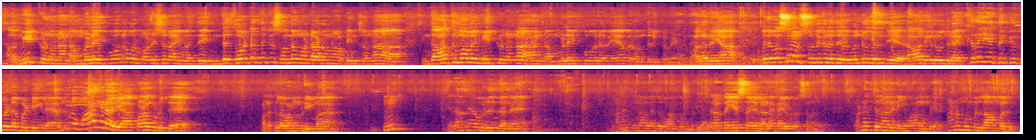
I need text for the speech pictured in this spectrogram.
அவர் மீட்கணும்னா நம்மளை போல ஒரு மனுஷனாய் வந்து இந்த தோட்டத்துக்கு சொந்தம் கொண்டாடணும் அப்படின்னு சொன்னா இந்த ஆத்மாவை மீட்கணும்னா நம்மளை போலவே அவர் வந்திருக்க வேண்டும். அல்லையா இப்ப இந்த வசனம் சொல்லுகிறது ஒன்று குருந்தி ஆறு இருபதுல கிரயத்துக்கு கொள்ளப்பட்டீங்களே உங்களை வாங்கினாரியா பணம் கொடுத்து. பணத்துல வாங்க முடியுமா? ம்? எல்லாமே அவரு தானே. பணத்தினால் அதை வாங்க முடியாது. அதனால தான் ஏசாயல் அழகாய் ஒரு பணத்தினால நீங்க வாங்க முடியாது. பணமும் இல்லாமல்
